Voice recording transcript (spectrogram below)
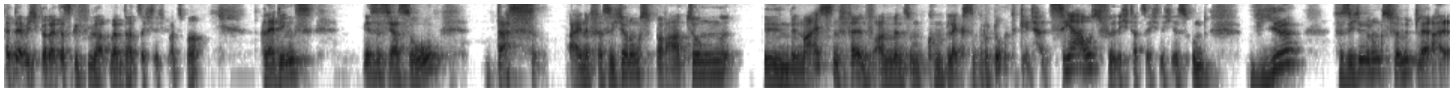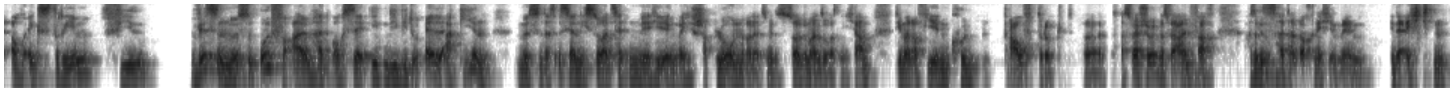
Wenn der mich bereit, das Gefühl hat man tatsächlich manchmal. Allerdings ist es ja so, dass eine Versicherungsberatung in den meisten Fällen, vor allem wenn es um komplexe Produkte geht, halt sehr ausführlich tatsächlich ist. Und wir Versicherungsvermittler halt auch extrem viel wissen müssen und vor allem halt auch sehr individuell agieren müssen. Das ist ja nicht so, als hätten wir hier irgendwelche Schablonen, oder zumindest sollte man sowas nicht haben, die man auf jeden Kunden draufdrückt. Äh, das wäre schön, das wäre einfach. Also ist es halt dann doch nicht im, im, in der echten,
